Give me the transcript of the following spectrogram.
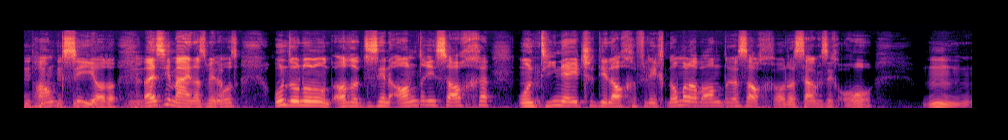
äh, Punk sein, oder? Weißt du, ich meine, also mit rosa und und und und. Oder die sehen andere Sachen und Teenager, die lachen vielleicht nochmal ab andere Sachen oder sagen sich, oh, hm,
